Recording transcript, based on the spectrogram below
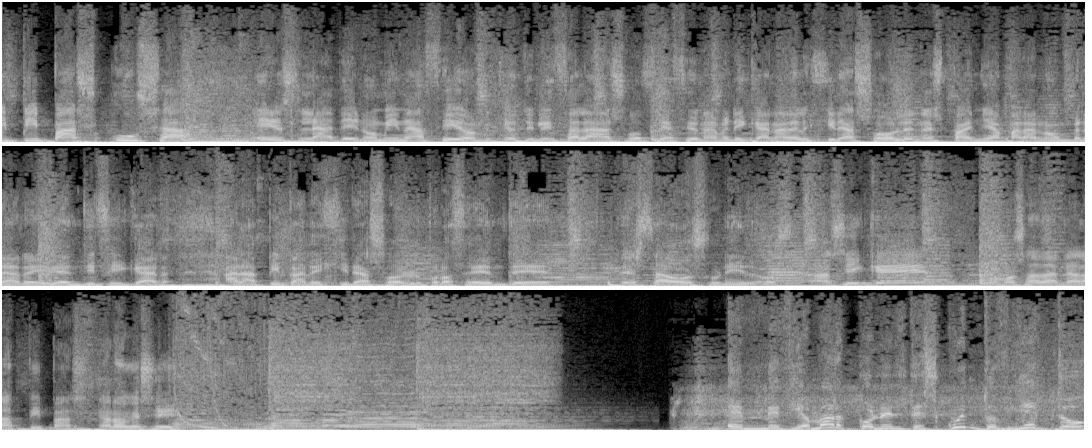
Y Pipas USA es la denominación que utiliza la Asociación Americana del Girasol en España para nombrar e identificar a la pipa de girasol procedente de Estados Unidos. Así que vamos a darle a las pipas, claro que sí. En Mediamar con el descuento directo,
